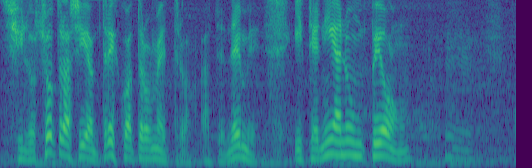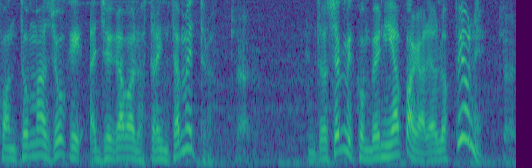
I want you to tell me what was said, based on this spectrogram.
si los otros hacían 3, 4 metros, atendeme, y tenían un peón, Mm, cuanto más yo que llegaba a los 30 metros. claro, Entonces me convenía pagarle a los peones. claro.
